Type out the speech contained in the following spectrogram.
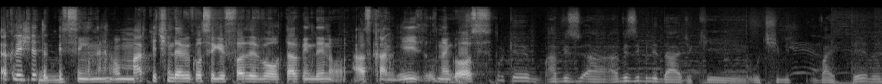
acredito que sim, né? O marketing deve conseguir fazer voltar vendendo as camisas, os negócios. porque a, a- a visibilidade que o time vai ter, né?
